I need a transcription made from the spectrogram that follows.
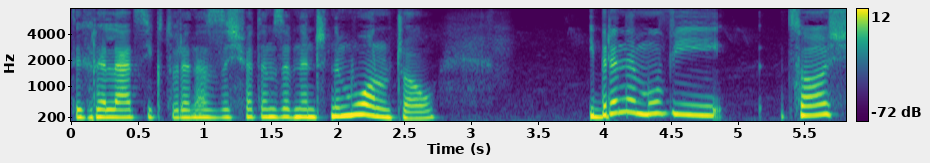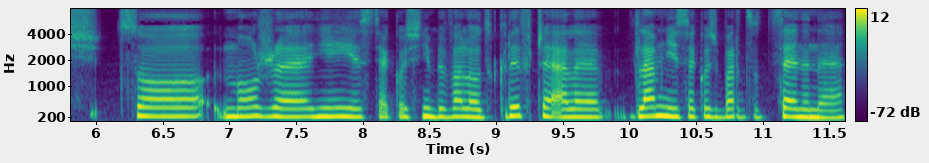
tych relacji, które nas ze światem zewnętrznym łączą. I Brené mówi coś, co może nie jest jakoś niebywale odkrywcze, ale dla mnie jest jakoś bardzo cenne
